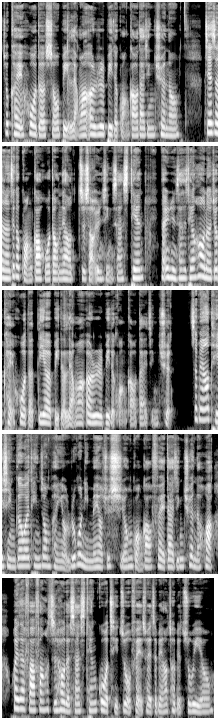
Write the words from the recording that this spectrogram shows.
就可以获得首笔两万二日币的广告代金券哦。接着呢，这个广告活动要至少运行三十天，那运行三十天后呢，就可以获得第二笔的两万二日币的广告代金券。这边要提醒各位听众朋友，如果你没有去使用广告费代金券的话，会在发放之后的三十天过期作废，所以这边要特别注意哦。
